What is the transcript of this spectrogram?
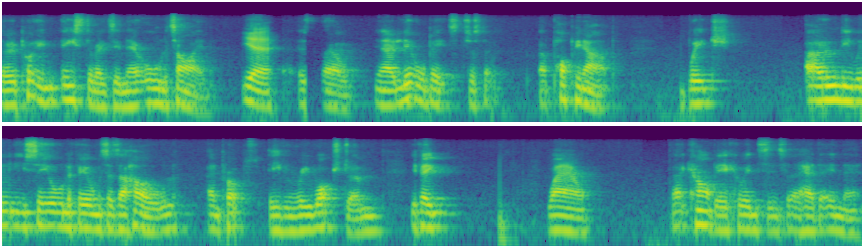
They were putting Easter eggs in there all the time Yeah, as well. You know, little bits just are popping up, which only when you see all the films as a whole and perhaps even rewatched them, you think, "Wow, that can't be a coincidence that they had that in there."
